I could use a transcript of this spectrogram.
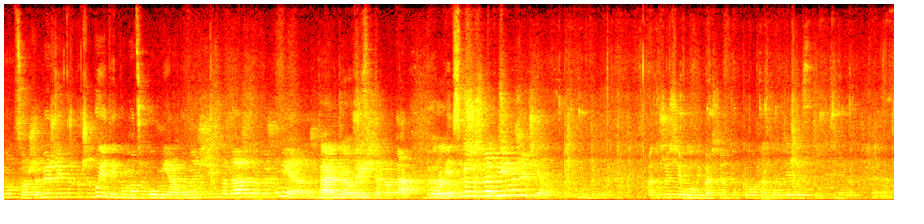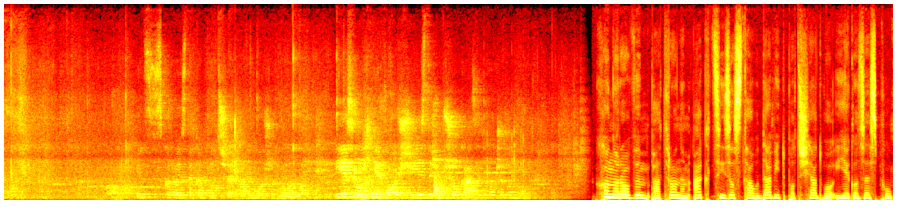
no co, żeby jeżeli ktoś potrzebuje tej pomocy, bo umiera, bo no jeśli się zdarzy, to ktoś umiera, to już Tak, nie to ma wyjścia, prawda? Więc ratujemy życie. A dużo się mówi właśnie o tych komórkach macierzystych, nie? Teraz. Więc skoro jest taka potrzeba możemy. I jest możliwość, i jesteśmy przy okazji, to dlaczego nie? Honorowym patronem akcji został Dawid Podsiadło i jego zespół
